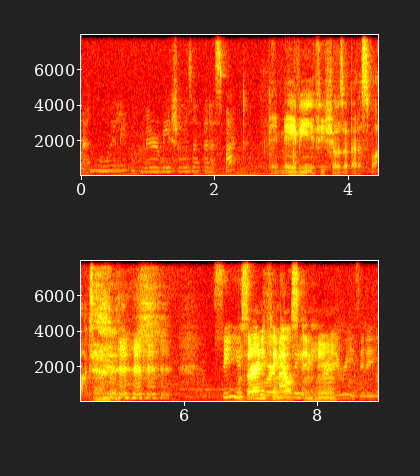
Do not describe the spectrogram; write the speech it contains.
Then will we leave if Miror B. shows up at a spot? Okay, maybe if he shows up at a spot. See, you Was there anything else in here? Reason, you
